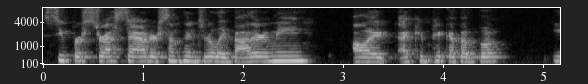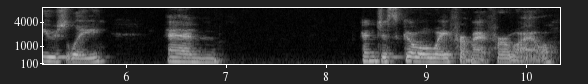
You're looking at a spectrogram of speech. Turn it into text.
super stressed out or something's really bothering me, all I, I can pick up a book usually and and just go away from it for a while.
